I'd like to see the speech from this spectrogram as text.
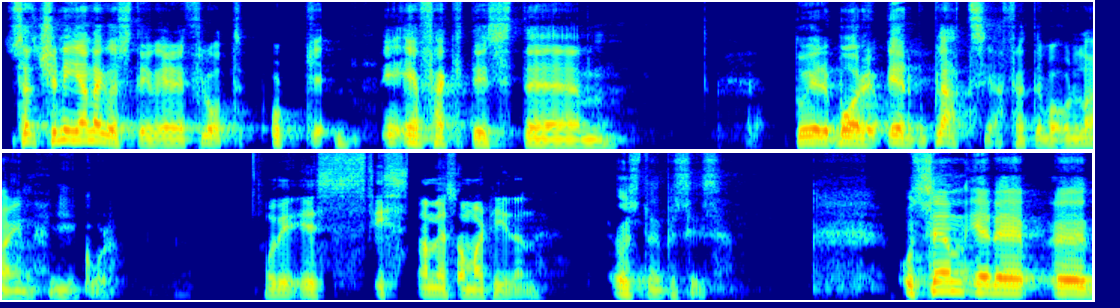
Så 29 augusti är det, förlåt. Och det är faktiskt... Eh, då är det, bara, är det på plats, ja, för att det var online igår. Och det är sista med sommartiden? Just det, precis. Och sen är det eh,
